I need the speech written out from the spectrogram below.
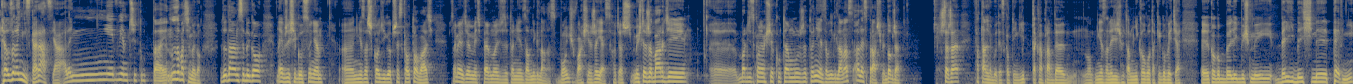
klauzula niska, racja, ale nie wiem czy tutaj, no zobaczymy go. Dodałem sobie go, najwyżej się go usunie, e, nie zaszkodzi go przeskautować, przynajmniej będziemy mieć pewność, że to nie jest zawodnik dla nas, bądź właśnie, że jest, chociaż myślę, że bardziej, e, bardziej skłaniam się ku temu, że to nie jest zawodnik dla nas, ale sprawdźmy, dobrze. Szczerze, fatalne były te scoutingi. Tak naprawdę no, nie znaleźliśmy tam nikogo takiego, wiecie, y, kogo bylibyśmy, bylibyśmy pewni.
